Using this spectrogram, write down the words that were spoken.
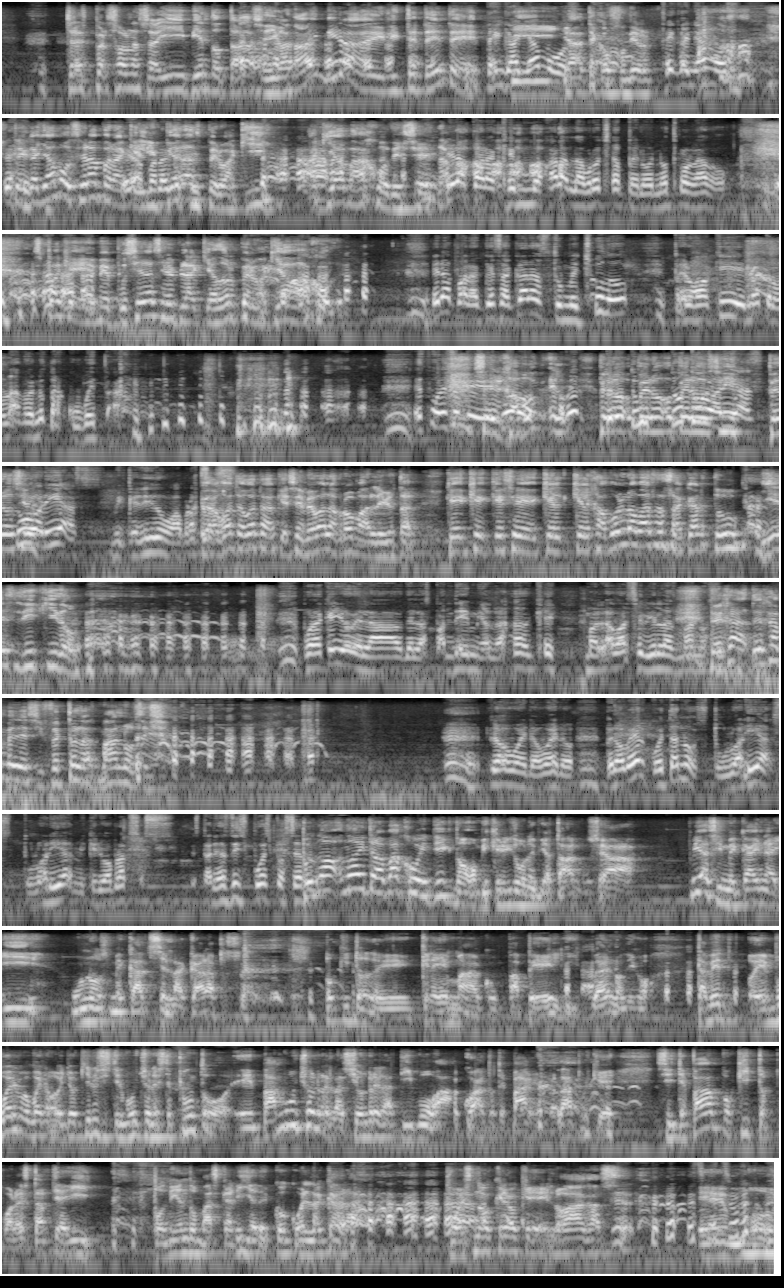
tres personas ahí bien dotadas y digan, ay, mira, el intendente. Te engañamos. Ya te confundieron. te engañamos. Te engañamos, era para Era que para que- limpiaras, pero aquí, aquí abajo, dice. Era para que mojaras la brocha, pero en otro lado. Es para que me pusieras el blanqueador, pero aquí abajo. Era para que sacaras tu mechudo, pero aquí en otro lado, en otra cubeta. es por eso que. Sí, el jabón, el- a ver, pero- tú, pero- tú, pero tú lo sí, harías. pero tú sí. lo harías, mi querido Pero Abraxas. aguanta, aguanta, que se me va la broma, Leviatán. Que, que, que, se, que, el- que el jabón lo vas a sacar tú y es líquido. Por aquello de, la, de las pandemias, ¿verdad? Que mal lavarse bien las manos. Deja, déjame desinfecto las manos. No, bueno, bueno. Pero a ver, cuéntanos, tú lo harías. Tú lo harías, mi querido Abraxas. ¿Estarías dispuesto a hacerlo? Pues no, no hay trabajo indigno, mi querido Leviatán. O sea, ya si me caen ahí unos mecates en la cara, pues un poquito de crema con papel. Y bueno, digo, también eh, vuelvo, bueno, yo quiero insistir mucho en este punto. eh, va mucho en relación relativo a cuánto te pagan, ¿verdad? Porque si te pagan poquito por estarte ahí poniendo mascarilla de coco en la cara, pues no creo que lo hagas eh, muy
